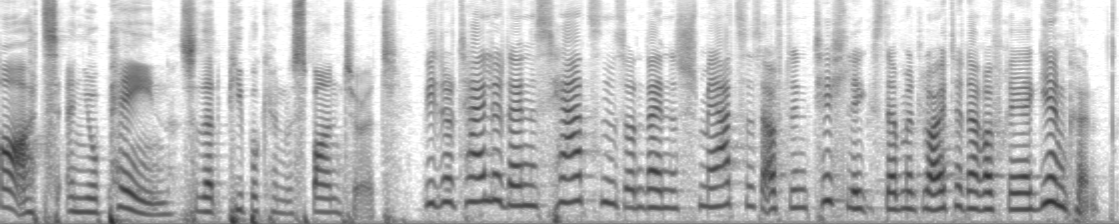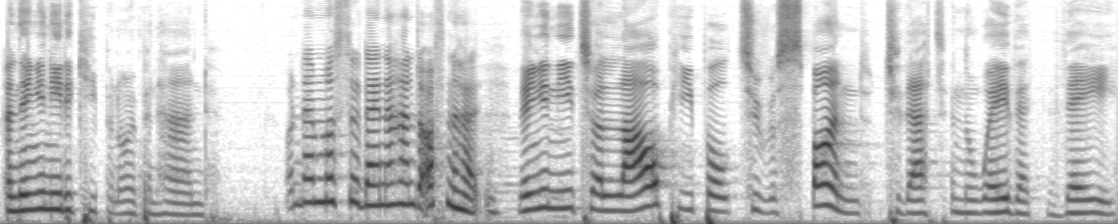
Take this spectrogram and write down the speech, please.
heart and your pain so that people can respond to it. Wie du Teile deines Herzens und deines Schmerzes auf den Tisch legst, damit Leute darauf reagieren können. And then you need to keep an open hand. Und dann musst du deine Hand offen halten. Then you need to allow people to respond to that in the way that they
